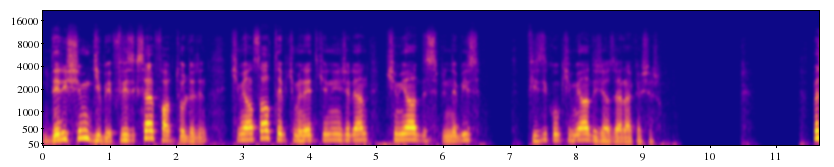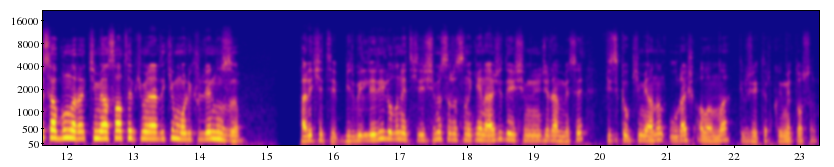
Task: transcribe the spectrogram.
derişim gibi fiziksel faktörlerin kimyasal tepkimenin etkilerini inceleyen kimya disiplinine biz fiziko kimya diyeceğiz değerli arkadaşlar. Mesela bunlara kimyasal tepkimelerdeki moleküllerin hızı, hareketi, birbirleriyle olan etkileşimi sırasındaki enerji değişiminin incelenmesi fiziko-kimyanın uğraş alanına girecektir kıymetli dostlarım.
